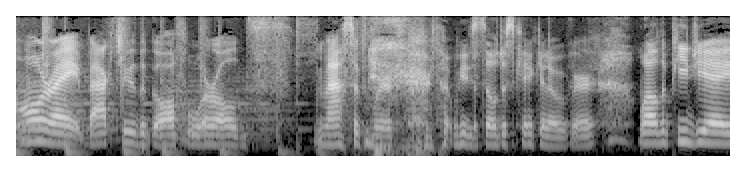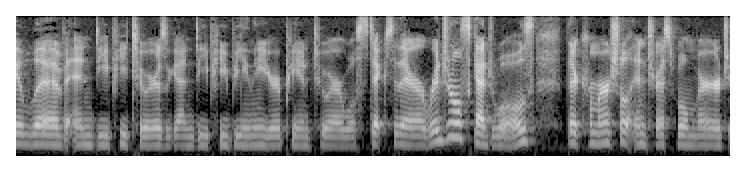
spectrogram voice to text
All right, back to the golf world's massive merger that we still just can't get over. While the PGA, LIV, and DP tours, again, DP being the European tour, will stick to their original schedules. Their commercial interests will merge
